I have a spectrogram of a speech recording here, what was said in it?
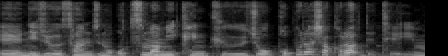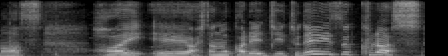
えー、23時のおつまみ研究所ポプラ社から出ています。はい、えー、明日のカレッジ Today's Class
